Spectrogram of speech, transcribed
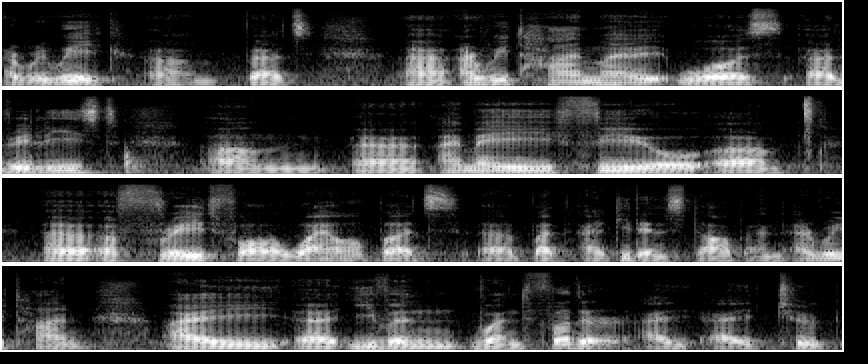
every week. Um, but every time I was released, um, I may feel. Uh, afraid for a while, but uh, but I didn't stop. And every time I uh, even went further, I, I took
